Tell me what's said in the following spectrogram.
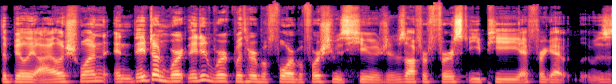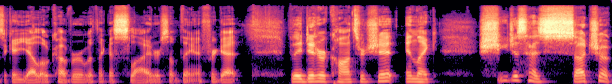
the Billie Eilish one, and they've done work. They did work with her before, before she was huge. It was off her first EP. I forget. It was like a yellow cover with like a slide or something. I forget. But they did her concert shit, and like she just has such a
